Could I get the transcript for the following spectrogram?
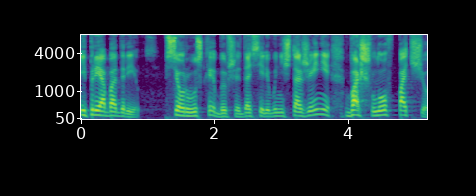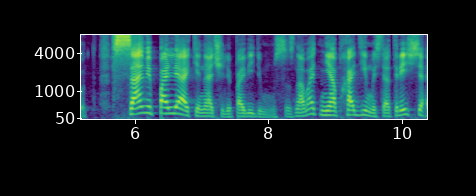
и приободрилось. Все русское, бывшее доселе в уничтожении, вошло в почет. Сами поляки начали, по-видимому, сознавать необходимость отречься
